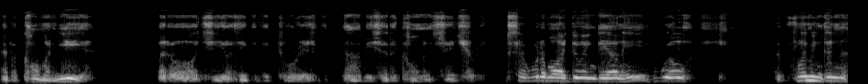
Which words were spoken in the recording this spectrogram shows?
have a common year. But oh, gee, I think the Victoria Derby's had a common century. So what am I doing down here? Well, at Flemington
